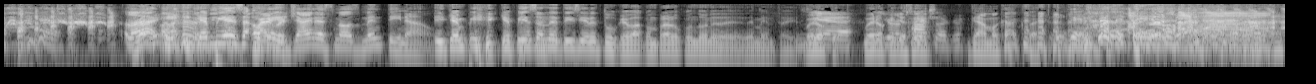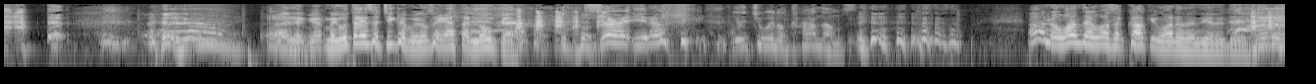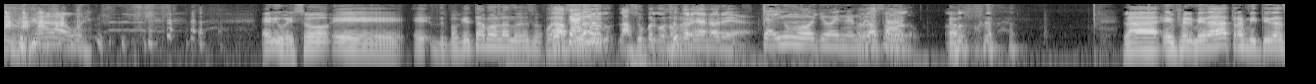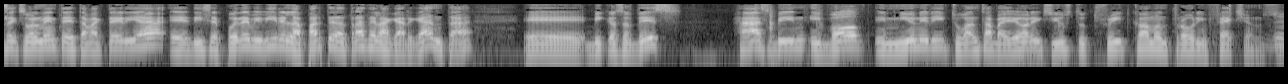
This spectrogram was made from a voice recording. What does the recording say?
Right, ¿Y, y qué piensa? My Okay. vagina smells minty now. ¿Y qué, qué piensan de ti si eres tú que va a comprar los condones de, de menta? Bueno, Yeah, que, bueno que yo a soy I'm a cocksucker. De que- Me gustan esos chicles porque no se gastan nunca. Sir, you know. You're chewing on condoms. Oh, no wonder there was a cock in one of them the other day. Ah. Anyway, so, eh, eh, ¿por qué estamos hablando de eso? Pues Ah, la, super, un- la super Super gonorrea. ganorea. Que hay un hoyo en el mercado. La enfermedad transmitida sexualmente, esta bacteria, eh, dice, puede vivir en la parte de atrás de la garganta. Eh, because of this, has been evolved immunity to antibiotics used to treat common throat infections.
